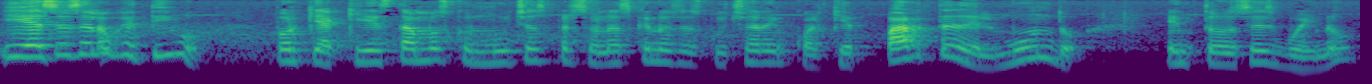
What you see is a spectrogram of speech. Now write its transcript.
Y ese es el objetivo porque aquí estamos con muchas personas que nos escuchan en cualquier parte del mundo. Entonces, bueno,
